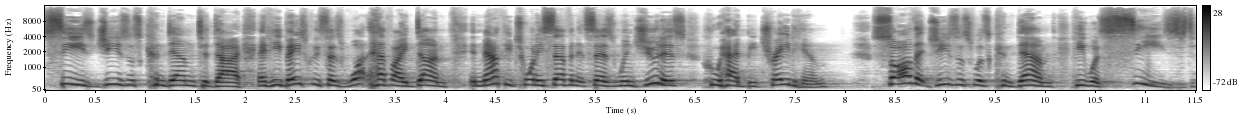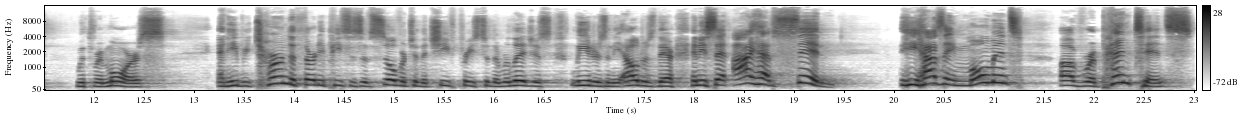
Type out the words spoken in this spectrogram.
sees Jesus condemned to die. And he basically says, What have I done? In Matthew 27, it says, When Judas, who had betrayed him, saw that Jesus was condemned, he was seized with remorse. And he returned the 30 pieces of silver to the chief priests, to the religious leaders and the elders there. And he said, I have sinned. He has a moment of repentance.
